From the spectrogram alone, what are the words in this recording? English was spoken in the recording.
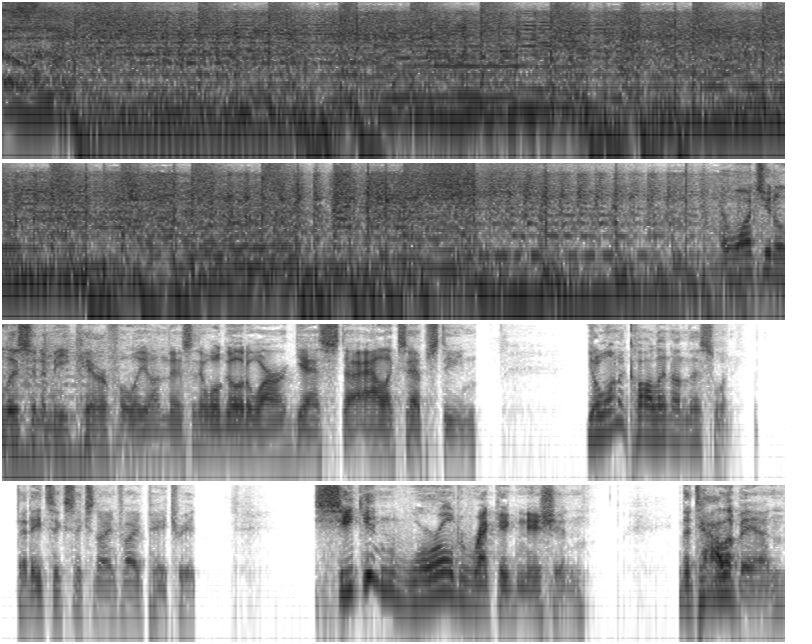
I want you to listen to me carefully on this, and then we'll go to our guest, uh, Alex Epstein. You'll want to call in on this one at 86695 Patriot. Seeking world recognition, the Taliban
